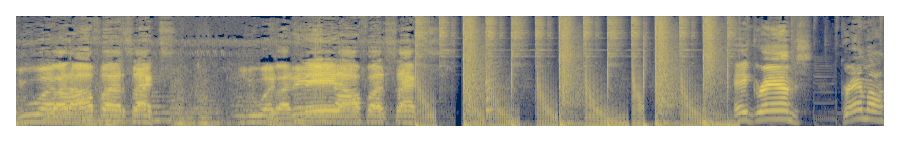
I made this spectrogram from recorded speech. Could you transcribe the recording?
You are offer sex. You are trade offer sex. Hey, Grams, Grandma.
